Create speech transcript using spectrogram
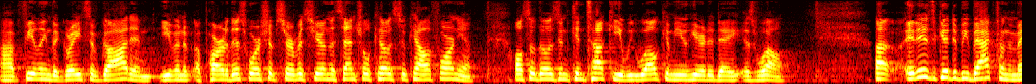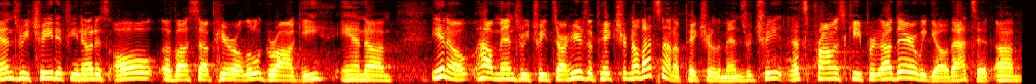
uh, feeling the grace of God and even a part of this worship service here in the Central Coast of California. Also, those in Kentucky, we welcome you here today as well. Uh, it is good to be back from the men's retreat. If you notice, all of us up here are a little groggy. And, um, you know how men's retreats are. Here's a picture. No, that's not a picture of the men's retreat. That's Promise Keeper. Oh, there we go. That's it. Um,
